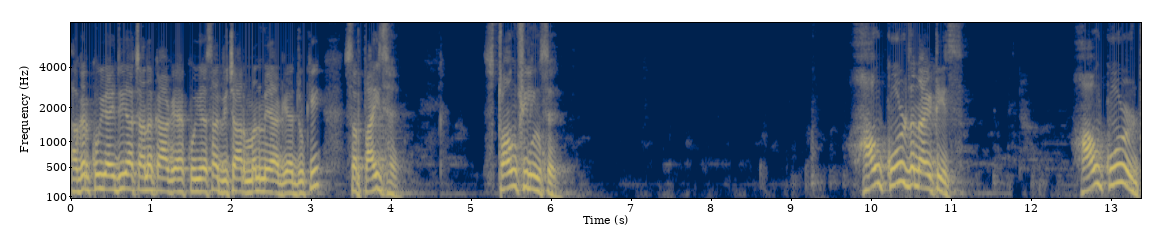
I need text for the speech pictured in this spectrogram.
अगर कोई आइडिया अचानक आ गया, कोई ऐसा विचार मन में आ गया जो कि सरप्राइज़ है स्ट्रांग फीलिंग्स है how cold the night is how cold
